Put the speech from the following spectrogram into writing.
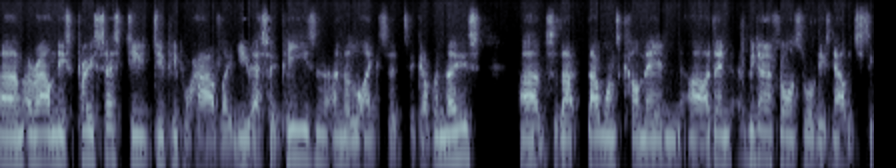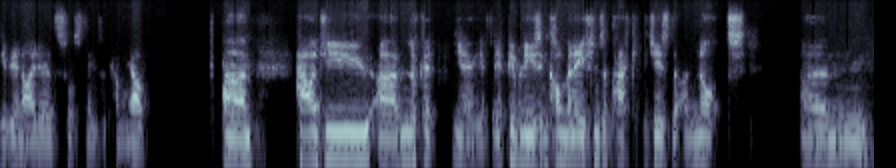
around these process? Do, do people have like new SOPs and, and the like to, to govern those? So that that one's come in. Uh, then we don't have to answer all these now, but just to give you an idea of the sorts of things that are coming up. Um, how do you um, look at you know if, if, people are using combinations of packages that are not um,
